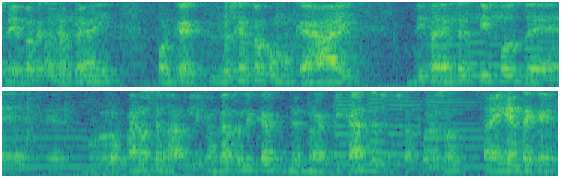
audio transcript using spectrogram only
Sí, para que se ahí porque yo siento como que hay diferentes tipos de eh, por lo menos en la religión católica de practicantes o sea por eso o sea hay gente que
